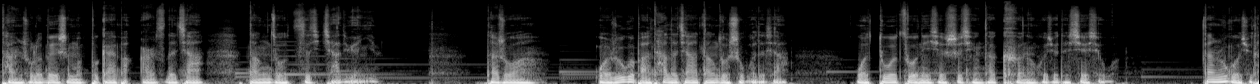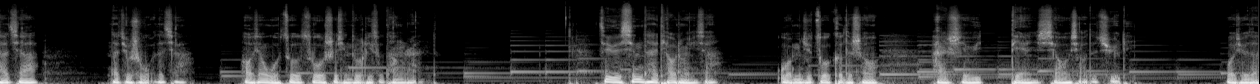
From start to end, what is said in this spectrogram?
谈述了为什么不该把儿子的家当做自己家的原因。她说：“我如果把他的家当做是我的家，我多做那些事情，他可能会觉得谢谢我；但如果去他家，那就是我的家，好像我做的所有事情都是理所当然的。自己的心态调整一下，我们去做客的时候。”还是有一点小小的距离，我觉得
